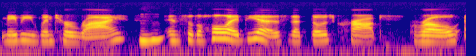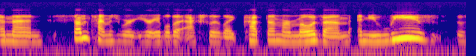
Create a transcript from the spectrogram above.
maybe winter rye. Mm-hmm. And so the whole idea is that those crops grow and then sometimes where you're able to actually like cut them or mow them and you leave those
